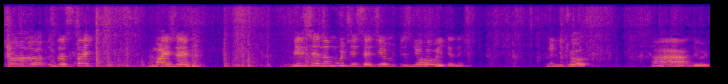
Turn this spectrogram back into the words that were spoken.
що достать майже більше намучишся, чим з нього витягнеш. Ну нічого. А, дивись.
